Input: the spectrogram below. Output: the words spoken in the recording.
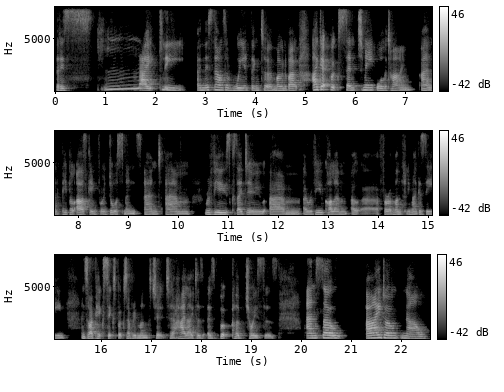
that is slightly and this sounds a weird thing to moan about. I get books sent to me all the time, and people asking for endorsements and um, reviews because I do um, a review column uh, uh, for a monthly magazine, and so I pick six books every month to to highlight as, as book club choices. And so I don't now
